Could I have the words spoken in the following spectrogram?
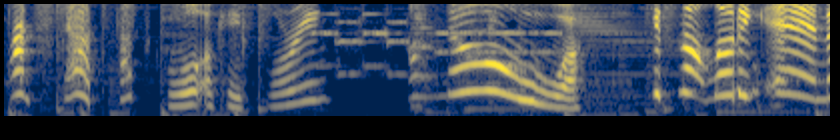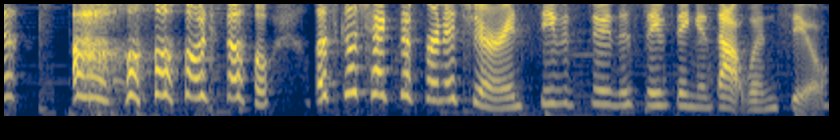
Front steps, that's cool. Okay, flooring. Oh no! It's not loading in! Oh no! Let's go check the furniture and see if it's doing the same thing at that one too.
